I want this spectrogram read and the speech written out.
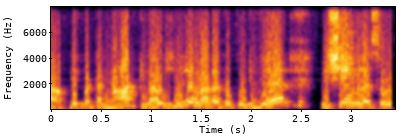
அப்படிப்பட்ட நாட்டுல உள்ள நடக்கக்கூடிய விஷயங்களை சொல்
